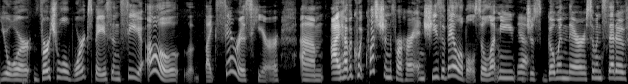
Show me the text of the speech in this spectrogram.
your virtual workspace and see, oh, like Sarah's here. Um, I have a quick question for her and she's available. So let me Yeah. just go in there. So instead of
